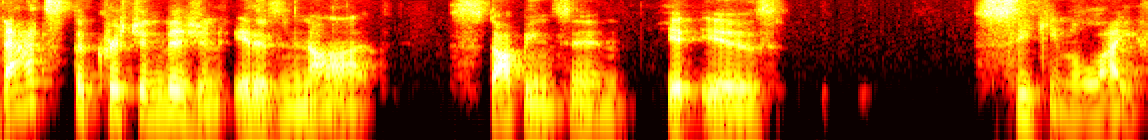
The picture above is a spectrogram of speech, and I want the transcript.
That's the Christian vision. It is not stopping sin, it is seeking life.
